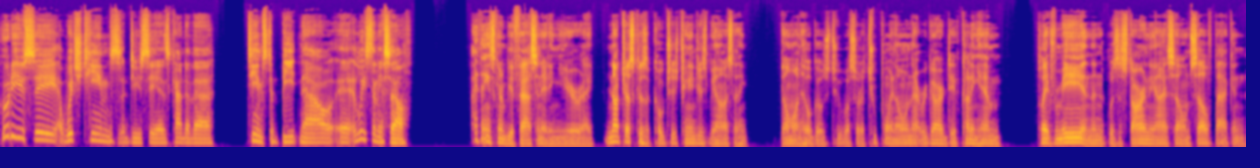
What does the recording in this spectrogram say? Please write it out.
Who do you see? Which teams do you see as kind of the teams to beat now, at least in the ISL? I think it's going to be a fascinating year, and I, not just because the coaches changes. To be honest, I think Belmont Hill goes to a sort of 2.0 in that regard. Dave Cunningham played for me and then was a star in the ISL himself back in,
